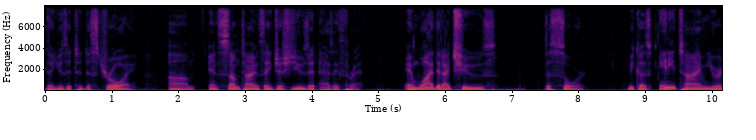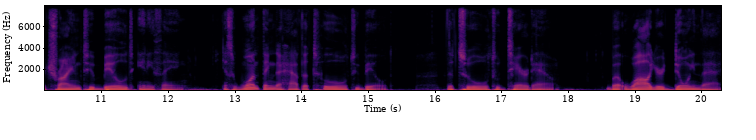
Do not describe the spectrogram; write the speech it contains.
they'll use it to destroy. Um, and sometimes they just use it as a threat. And why did I choose the sword? Because anytime you're trying to build anything, it's one thing to have the tool to build, the tool to tear down. But while you're doing that,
